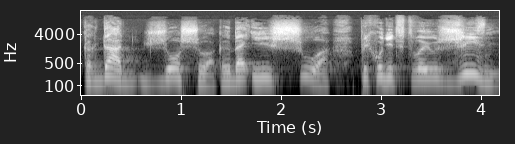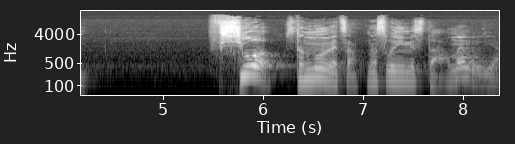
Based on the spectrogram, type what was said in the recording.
Когда Джошуа, когда Иешуа приходит в твою жизнь, все становится на свои места. Аминь, друзья.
